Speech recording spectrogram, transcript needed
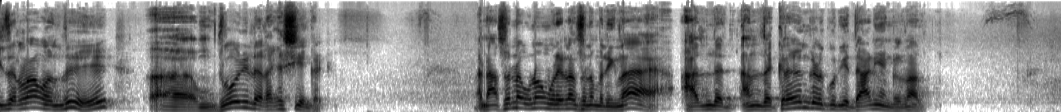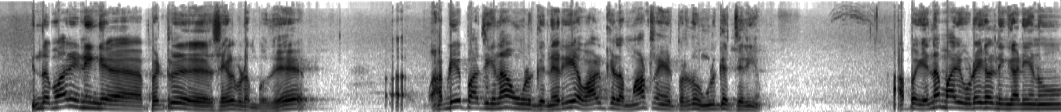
இதெல்லாம் வந்து ஜோதிட ரகசியங்கள். நான் சொன்ன உணவு முறையெல்லாம் சொன்ன பார்த்தீங்களா அந்த அந்த கிரகங்களுக்குரிய தானியங்கள் தான் அது. இந்த மாதிரி நீங்கள் பெற்று செயல்படும்போது போது அப்படியே பார்த்தீங்கன்னா உங்களுக்கு நிறைய வாழ்க்கையில் மாற்றம் ஏற்படுறது உங்களுக்கே தெரியும். அப்போ என்ன மாதிரி உடைகள் நீங்கள் அணியணும்?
